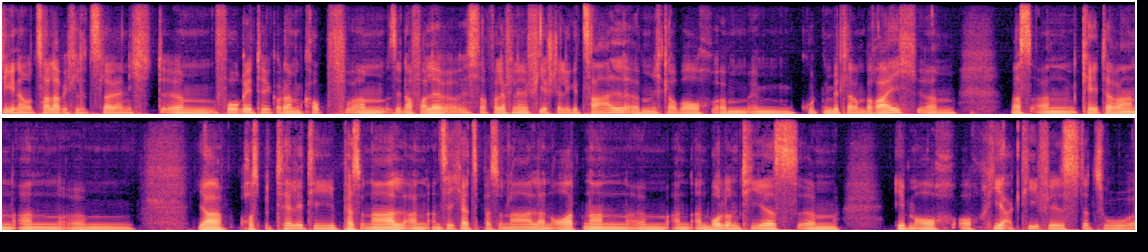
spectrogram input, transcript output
Die genaue Zahl habe ich jetzt leider nicht ähm, vorrätig oder im Kopf. Ähm, sind auf alle, ist auf alle Fälle eine vierstellige Zahl. Ähm, ich glaube auch ähm, im guten mittleren Bereich, ähm, was an Caterern, an ähm, ja, Hospitality-Personal, an, an Sicherheitspersonal, an Ordnern, an, an Volunteers eben auch, auch hier aktiv ist. Dazu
